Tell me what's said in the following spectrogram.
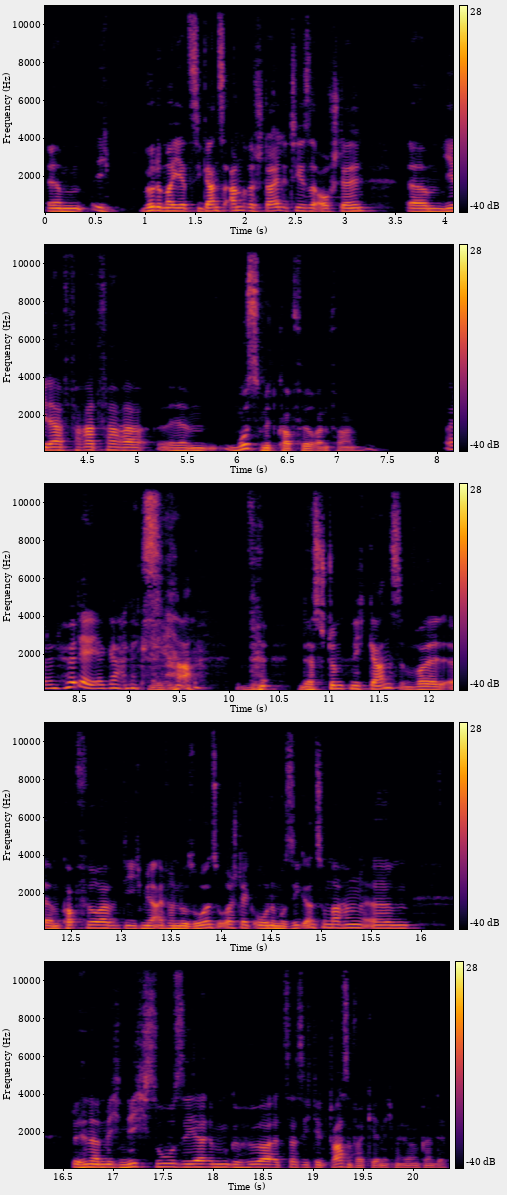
Ähm, ich würde mal jetzt die ganz andere steile These aufstellen. Ähm, jeder Fahrradfahrer ähm, muss mit Kopfhörern fahren. Aber dann hört er ja gar nichts. Ja, das stimmt nicht ganz, weil ähm, Kopfhörer, die ich mir einfach nur so ins Ohr stecke, ohne Musik anzumachen, ähm, behindern mich nicht so sehr im Gehör, als dass ich den Straßenverkehr nicht mehr hören könnte.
